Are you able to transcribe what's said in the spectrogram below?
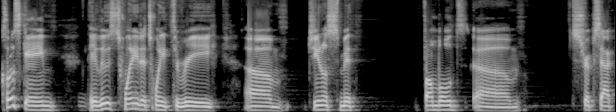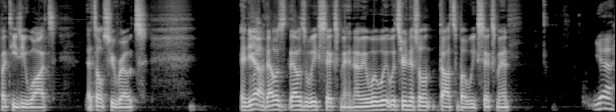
close game. They lose twenty to twenty three. Um, Geno Smith fumbled, um, strip sack by T.J. Watt. That's all she wrote. And yeah, that was that was a week six, man. I mean, what, what's your initial thoughts about week six, man? Yeah,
